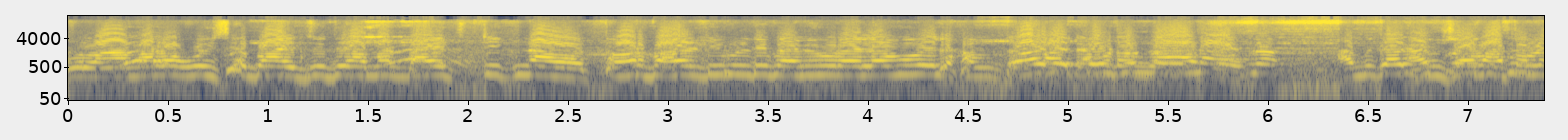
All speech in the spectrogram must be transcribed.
বলো হইছে ভাই যদি আমার বাইক ঠিক না হয় তোর বাল্টি বুল্টি আমি উড়াইলাম আরে আমি গাড়ি আমি সব করে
